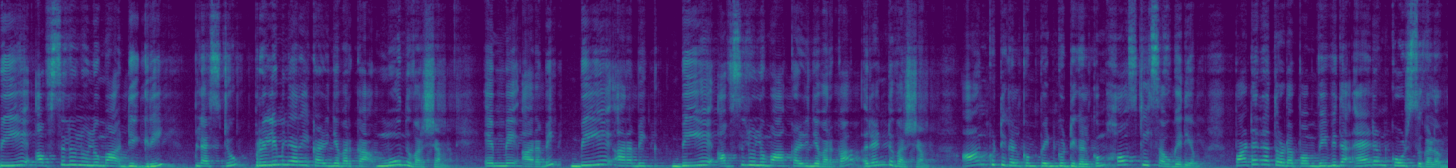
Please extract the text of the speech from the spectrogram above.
B A Afzalul Ulama degree plus two preliminary കഴിഞ്ഞവർക്ക് മൂന്ന് വർഷം M A Arabic B A Arabic B A Afzalululama കഴിഞ്ഞവർക്ക് രണ്ട് വർഷം. ആൺകുട്ടികൾക്കും പെൺകുട്ടികൾക്കും ഹോസ്റ്റൽ സൗകര്യം. പഠനത്തോടൊപ്പം വിവിധ ആഡ് കോഴ്സുകളും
